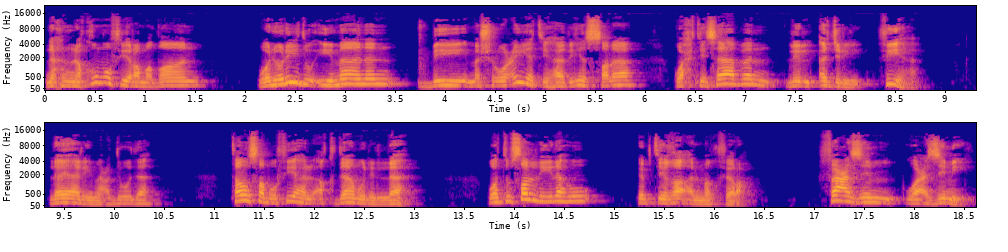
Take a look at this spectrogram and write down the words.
نحن نقوم في رمضان ونريد ايمانا بمشروعية هذه الصلاة واحتسابا للأجر فيها. ليالي معدودة تنصب فيها الأقدام لله وتصلي له ابتغاء المغفرة. فاعزم واعزمي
